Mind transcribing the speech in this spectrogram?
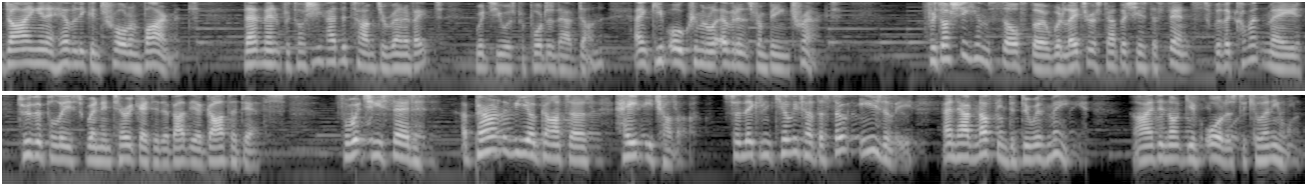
dying in a heavily controlled environment. That meant Futoshi had the time to renovate, which he was purported to have done, and keep all criminal evidence from being tracked. Futoshi himself, though, would later establish his defense with a comment made to the police when interrogated about the Ogata deaths, for which he said, Apparently, the Ogatas hate each other, so they can kill each other so easily and have nothing to do with me. I did not give orders to kill anyone.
